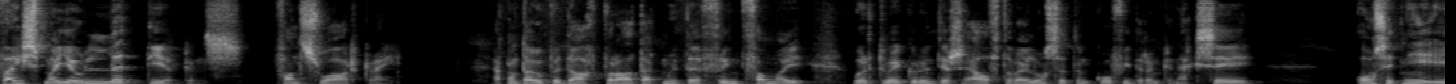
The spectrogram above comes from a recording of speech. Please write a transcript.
wys my jou littekens van swaar kry. Ek onthou op 'n dag praat ek met 'n vriend van my oor 2 Korintiërs 11 terwyl ons sit en koffie drink en ek sê ons het nie 'n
